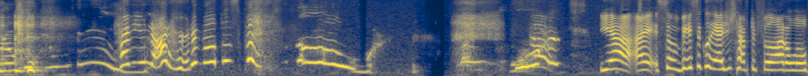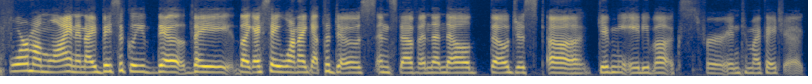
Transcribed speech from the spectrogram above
Bro, what do you mean? Have you not heard about this? Ben? No. What? Yeah, I so basically I just have to fill out a little form online and I basically they they like I say when I get the dose and stuff and then they'll they'll just uh give me 80 bucks for into my paycheck.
